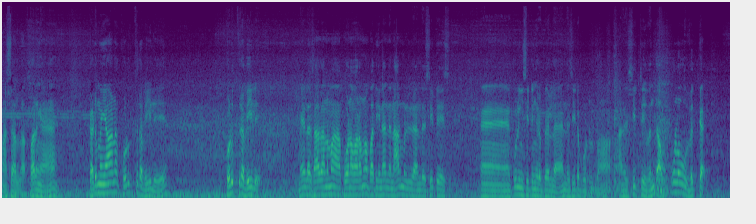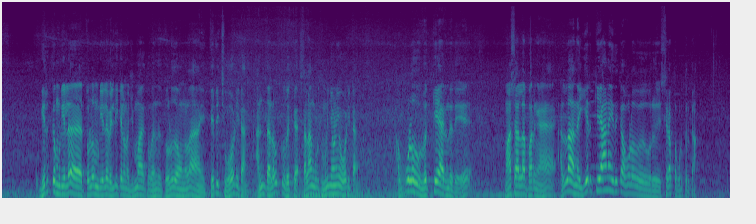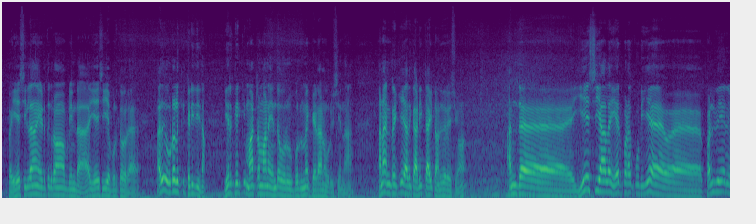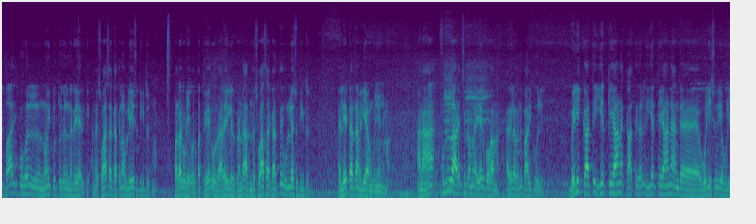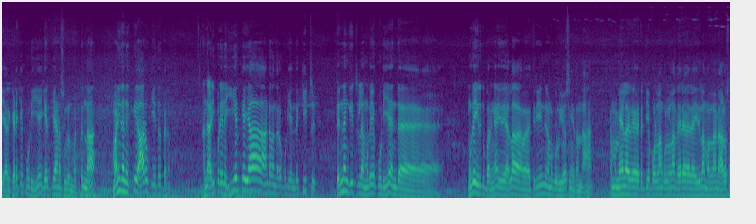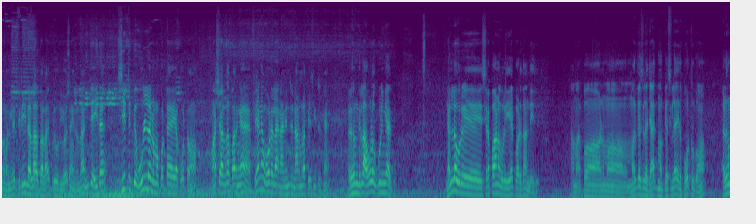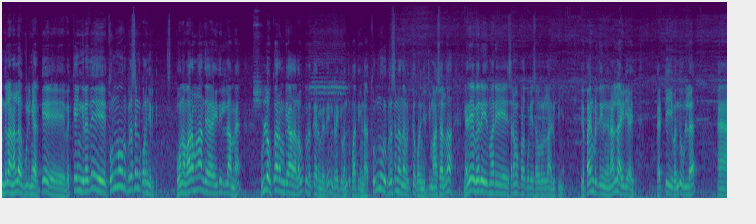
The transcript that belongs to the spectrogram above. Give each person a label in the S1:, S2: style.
S1: மாஷா பாருங்கள் கடுமையான கொளுத்துற வெயில் கொளுத்துற வெயில். மேலே சாதாரணமாக போன வாரம்லாம் பார்த்தீங்கன்னா இந்த நார்மல் அந்த சீட்டு கூலிங் சீட்டுங்கிற பேரில் அந்த சீட்டை போட்டிருக்கோம். அந்த சீட்டு வந்து அவ்வளோ வெக்க. இருக்க முடியல தொழ முடியல வெள்ளிக்கிழமை ஜும்மாவுக்கு வந்து தொழுதவங்களாம் தெரிச்சு ஓடிட்டாங்க. அந்த அளவுக்கு வெக்க. சலாம் கொடுத்து முடிஞ்சவொடனே ஓடிட்டாங்க. அவ்வளோ வெக்கையாக இருந்தது. மாஷால்லாம் பாருங்கள் எல்லாம் அந்த இயற்கையான இதுக்கு அவ்வளோ ஒரு சிறப்பை கொடுத்துருக்கான். இப்போ ஏசிலாம் எடுத்துக்கிறோம் அப்படின்டா ஏசியை பொறுத்தவரை அது உடலுக்கு கெடுதி தான். இயற்கைக்கு மாற்றமான எந்த ஒரு பொருளுமே கேடான ஒரு விஷயந்தான் ஆனால் இன்றைக்கு அதுக்கு அடிக்ட் ஆகிட்டோம் அது வேறு விஷயம். அந்த ஏசியால் ஏற்படக்கூடிய பல்வேறு பாதிப்புகள் நோய் தொற்றுகள் நிறைய இருக்குது அந்த சுவாச காற்றுலாம் உள்ளே சுற்றிக்கிட்டு இருக்குமா? பலருடைய ஒரு பத்து பேர் ஒரு அறையில் இருக்கண்டா அந்த சுவாச காற்று உள்ளே சுற்றிக்கிட்டு இருக்கு. அது லேட்டாக தான் வெளியாகும் கொஞ்சம் கொஞ்சமாக ஆனால் ஃபுல்லாக அடைச்சிட்டோம்ல ஏர் போகாமல் அதில் வந்து பாதிப்புகள் இருக்குது வெளிக்காற்று இயற்கையான காற்றுகள் இயற்கையான அந்த ஒளி சூரிய ஒளி அது கிடைக்கக்கூடிய இயற்கையான சூழல் மட்டும்தான் மனிதனுக்கு ஆரோக்கியத்தை தரும். அந்த அடிப்படையில் இயற்கையாக ஆண்டவன் தரக்கூடிய இந்த கீற்று தென்னங்கீற்றில் முடையக்கூடிய இந்த முறை இருக்குது பாருங்கள் இது எல்லாம் திடீர்னு நமக்கு ஒரு யோசனை தந்தான். நம்ம மேலே தட்டியை போடலாம் கொள்ளலாம் வேறு வேறு இதெல்லாம் பண்ணலாம்னு ஆலோசனை பண்ணல திடீர்னு இல்லாதால இப்படி ஒரு யோசனை இருந்தால் இந்த இதை சீட்டுக்கு உள்ளே நம்ம கொட்டையாக போட்டோம். மாஷா எல்லாம் பாருங்கள் ஃபேனை ஓடலை நான் நின்று நார்மலாக பேசிகிட்டு இருக்கேன். அது வந்து அவ்வளோ கூலிங்காக இருக்குது நல்ல ஒரு சிறப்பான ஒரு ஏற்பாடு தான் இந்த இது. ஆமாம் இப்போ நம்ம மர்கஸில் ஜாக் மர்கஸில் இதை போட்டிருக்கோம். அலகம்துல்லா நல்ல கூலிங்காக இருக்குது வெக்கைங்கிறது தொண்ணூறு பெர்சன்ட் குறைஞ்சிருக்கு. போன வாரம்லாம் அந்த இது இல்லாமல் உள்ளே உட்கார முடியாத அளவுக்கு வெக்க இருந்தது. இன்றைக்கு வந்து பார்த்தீங்கன்னா தொண்ணூறு பெர்சன்ட் அந்த வெக்க குறைஞ்சிருச்சு. மாஷால்லா நிறைய பேர் இது மாதிரி சிரமப்படக்கூடிய சவர்கள்லாம் இருப்பீங்க. இதை பயன்படுத்திக்கிறது நல்ல ஐடியா இது. தட்டி வந்து உள்ள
